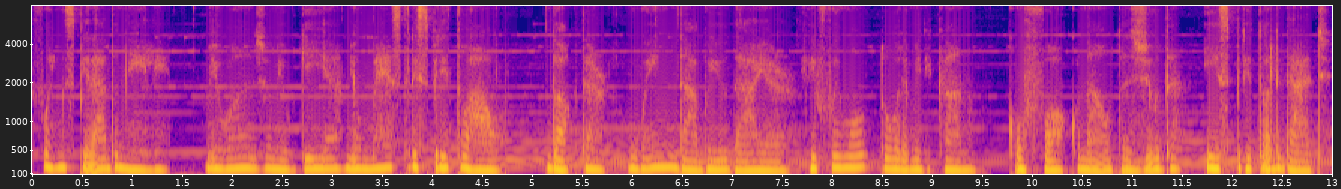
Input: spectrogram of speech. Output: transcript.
foi inspirado nele. Meu anjo, meu guia, meu mestre espiritual Dr. Wayne W. Dyer. Ele foi um autor americano com foco na autoajuda e espiritualidade.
